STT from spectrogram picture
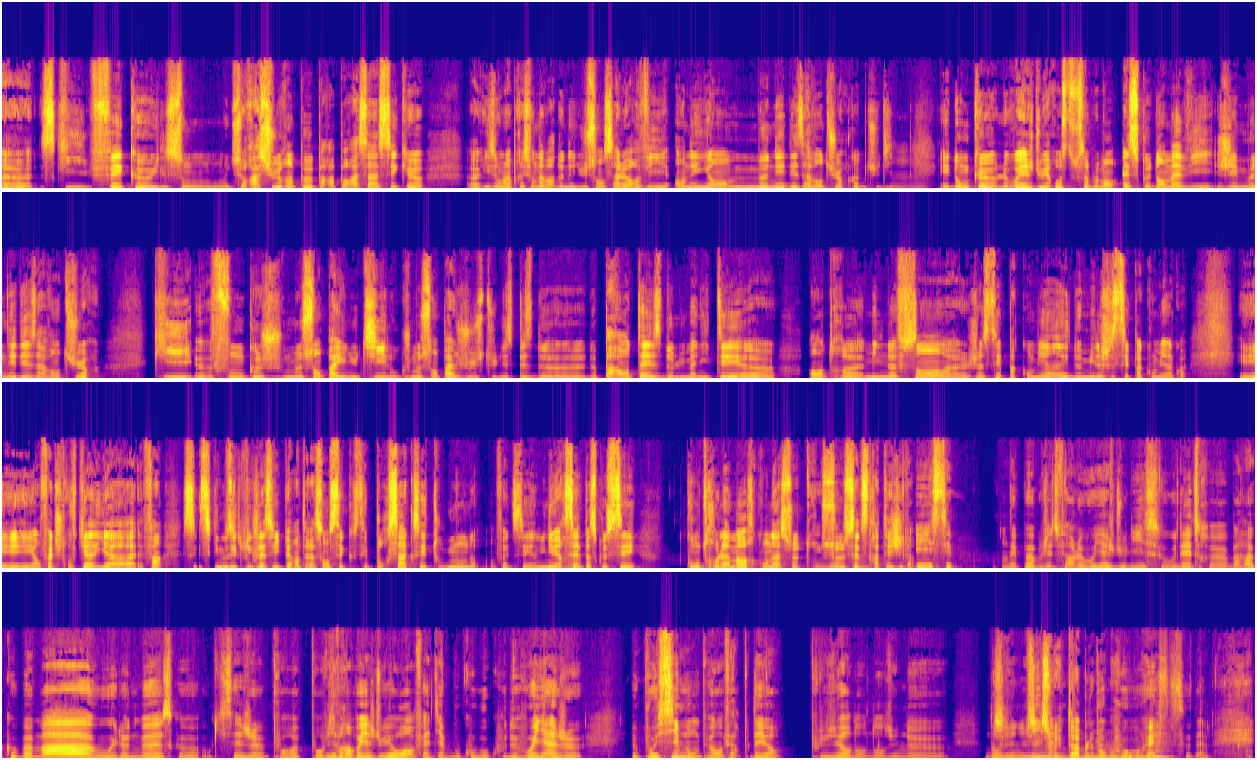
euh, ce qui fait qu'ils sont, ils se rassurent un peu par rapport à ça, c'est que euh, ils ont l'impression d'avoir donné du sens à leur vie en ayant mené des aventures, comme tu dis. Mhm. Et donc, euh, le voyage du héros, c'est tout simplement, est-ce que dans ma vie, j'ai mené des aventures qui euh, font que je me sens pas inutile ou que je me sens pas juste une espèce de, de parenthèse de l'humanité euh, entre euh, 1900 euh, je sais pas combien et 2000 je sais pas combien quoi et en fait je trouve qu'il y a, il y a enfin ce qui nous explique là c'est hyper intéressant c'est que c'est pour ça que c'est tout le monde en fait c'est universel Ouais. parce que c'est contre la mort qu'on a ce, ce- cette stratégie là Et c'est, on n'est pas obligé de faire le voyage d'Ulysse ou d'être euh, Barack Obama ou Elon Musk euh, ou qui sais-je pour pour vivre un voyage du héros. En fait, il y a beaucoup beaucoup de voyages euh, possibles. On peut en faire d'ailleurs plusieurs dans dans une euh, dans C'est- une c'est vie. souhaitable même. beaucoup, ouais, Mm. c'est souhaitable.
